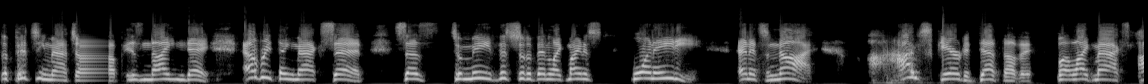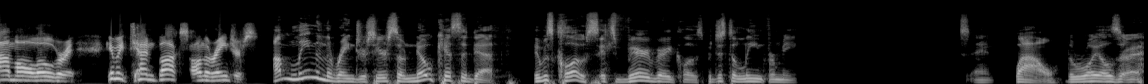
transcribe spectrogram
The pitching matchup is night and day. Everything Max said says to me this should have been like minus 180, and it's not. I'm scared to death of it. But like Max, I'm all over it. Give me 10 bucks on the Rangers. I'm leaning the Rangers here, so no kiss of death. It was close. It's very, very close, but just a lean for me. And wow, the Royals are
